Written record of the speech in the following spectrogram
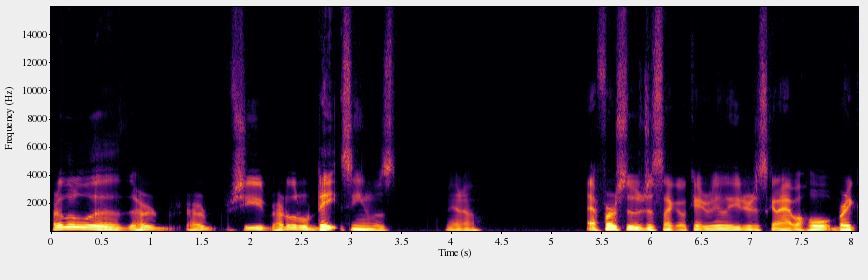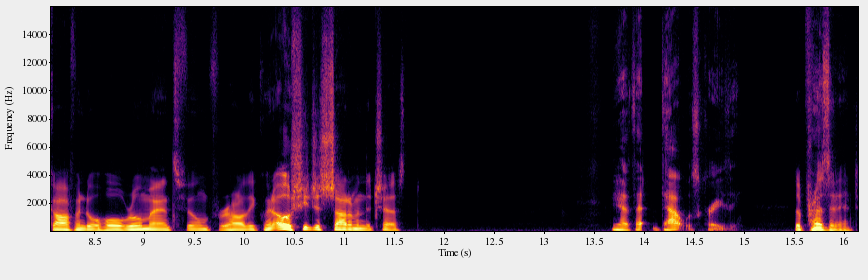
her little uh, her her she her little date scene was, you know. At first it was just like, okay, really, you're just gonna have a whole break off into a whole romance film for Harley Quinn. Oh, she just shot him in the chest. Yeah, that that was crazy. The president.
